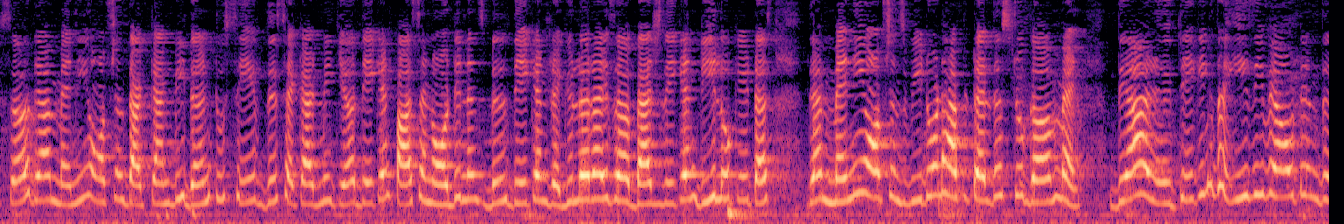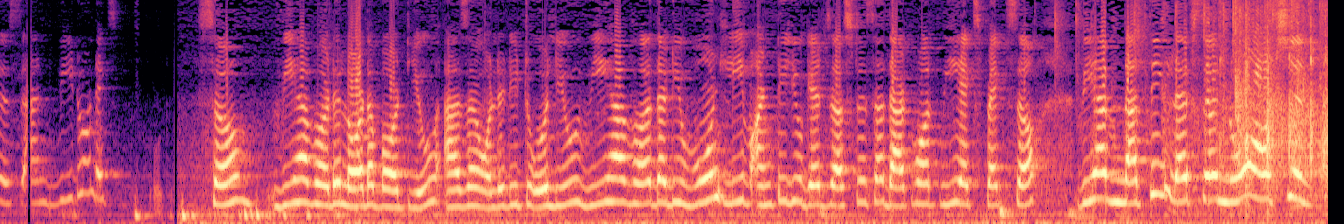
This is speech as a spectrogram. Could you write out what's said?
sir, there are many options that can be done to save this academic year. They can pass an ordinance bill, they can regularize a batch, they can relocate us. There are many options. We don't have to tell this to government. They are taking the easy way out in this, and we don't. Sir, we have heard a lot about you. As I already told you, we have heard that you won't leave until you get justice, sir. That's what we expect, sir. We have nothing left, sir. No option.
